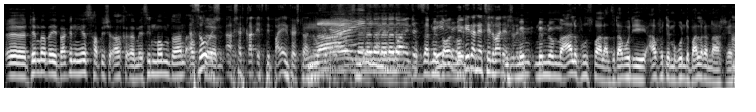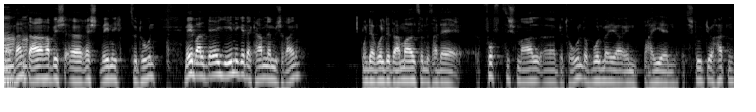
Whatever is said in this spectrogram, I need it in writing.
Äh, Tampa Bay Buccaneers habe ich auch, äh, wir sind momentan Ach auf so, der- ich, ach, ich hatte gerade FC Bayern verstanden. Nein, nein, nein, nein, nein, nein, nein. Ich Gottes gesagt, mit, dem- Okay, dann erzähl weiter. mit, mit, dem normalen Fußball, also da, wo die Affe dem runde Ballrennen nachrennen, Ah, ne, da habe ich äh, recht wenig zu tun. Nee, weil derjenige, der kam nämlich rein und der wollte damals, und das hat er 50 Mal äh, betont, obwohl wir ja in Bayern das Studio hatten,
